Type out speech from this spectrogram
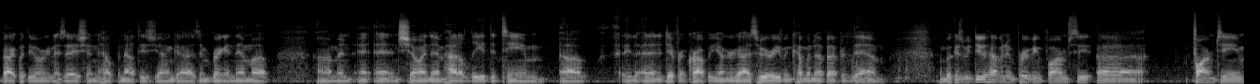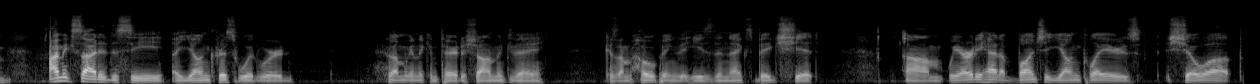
back with the organization, helping out these young guys and bringing them up. Um, and, and, showing them how to lead the team, uh, and, a different crop of younger guys who are even coming up after them, because we do have an improving farm se- uh, farm team. I'm excited to see a young Chris Woodward, who I'm gonna compare to Sean McVay, because I'm hoping that he's the next big shit. Um, we already had a bunch of young players show up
